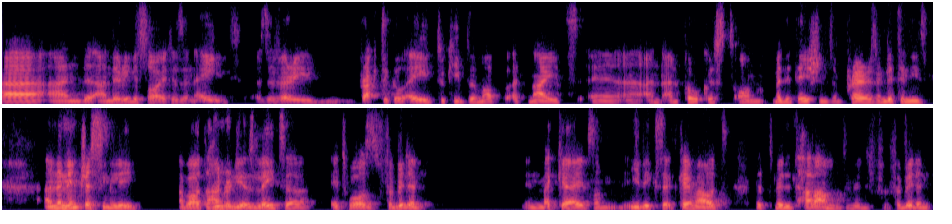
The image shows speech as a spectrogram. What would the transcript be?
uh, and and they really saw it as an aid, as a very practical aid to keep them up at night uh, and and focused on meditations and prayers and litanies, and then interestingly, about hundred years later, it was forbidden. In Mecca, it's some edicts that came out that made it haram, that made it forbidden.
